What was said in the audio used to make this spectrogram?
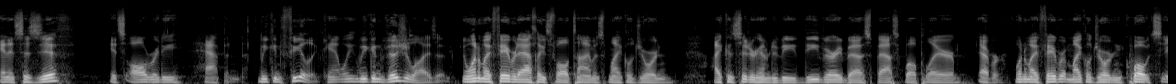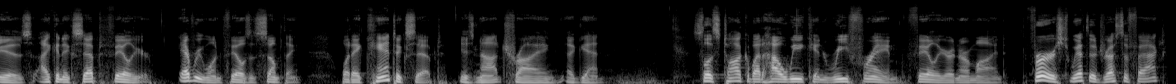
and it's as if it's already happened. We can feel it, can't we? We can visualize it. And one of my favorite athletes of all time is Michael Jordan. I consider him to be the very best basketball player ever. One of my favorite Michael Jordan quotes is I can accept failure. Everyone fails at something. What I can't accept is not trying again. So let's talk about how we can reframe failure in our mind. First, we have to address the fact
